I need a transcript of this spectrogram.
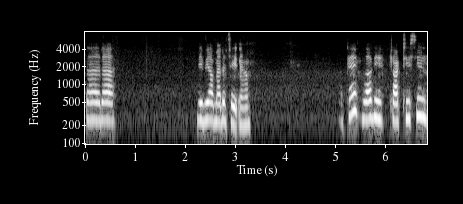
that uh, maybe I'll meditate now. Okay, love you. Talk to you soon.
